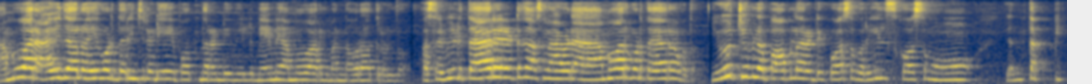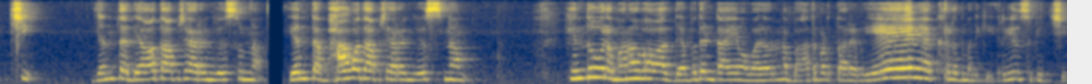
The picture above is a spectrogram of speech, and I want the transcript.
అమ్మవారి ఆయుధాలు అవి కూడా ధరించి రెడీ అయిపోతున్నారండి వీళ్ళు. మేమే అమ్మవారు మన నవరాత్రుల్లో. అసలు వీళ్ళు తయారైనట్టుగా అసలు ఆవిడ అమ్మవారు కూడా తయారవ్వదు. యూట్యూబ్లో పాపులారిటీ కోసం రీల్స్ కోసము ఎంత పిచ్చి ఎంత దేవతాపచారం చేస్తున్నాం ఎంత భాగవతాపచారం చేస్తున్నాం. హిందువుల మనోభావాలు దెబ్బతింటాయేమో వాళ్ళు ఎవరైనా బాధపడతారేమో ఏమీ అక్కర్లేదు మనకి. రీల్స్ పిచ్చి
